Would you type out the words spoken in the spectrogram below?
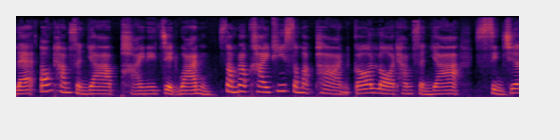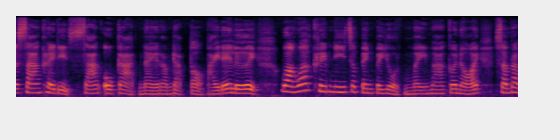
และต้องทำสัญญาภายใน 7 วันสำหรับใครที่สมัครผ่านก็รอทำสัญญา สินเชื่อสร้างเครดิตสร้างโอกาสในลำดับต่อไปได้เลย หวังว่าคลิปนี้จะเป็นประโยชน์ไม่มากก็น้อยสำหรับ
